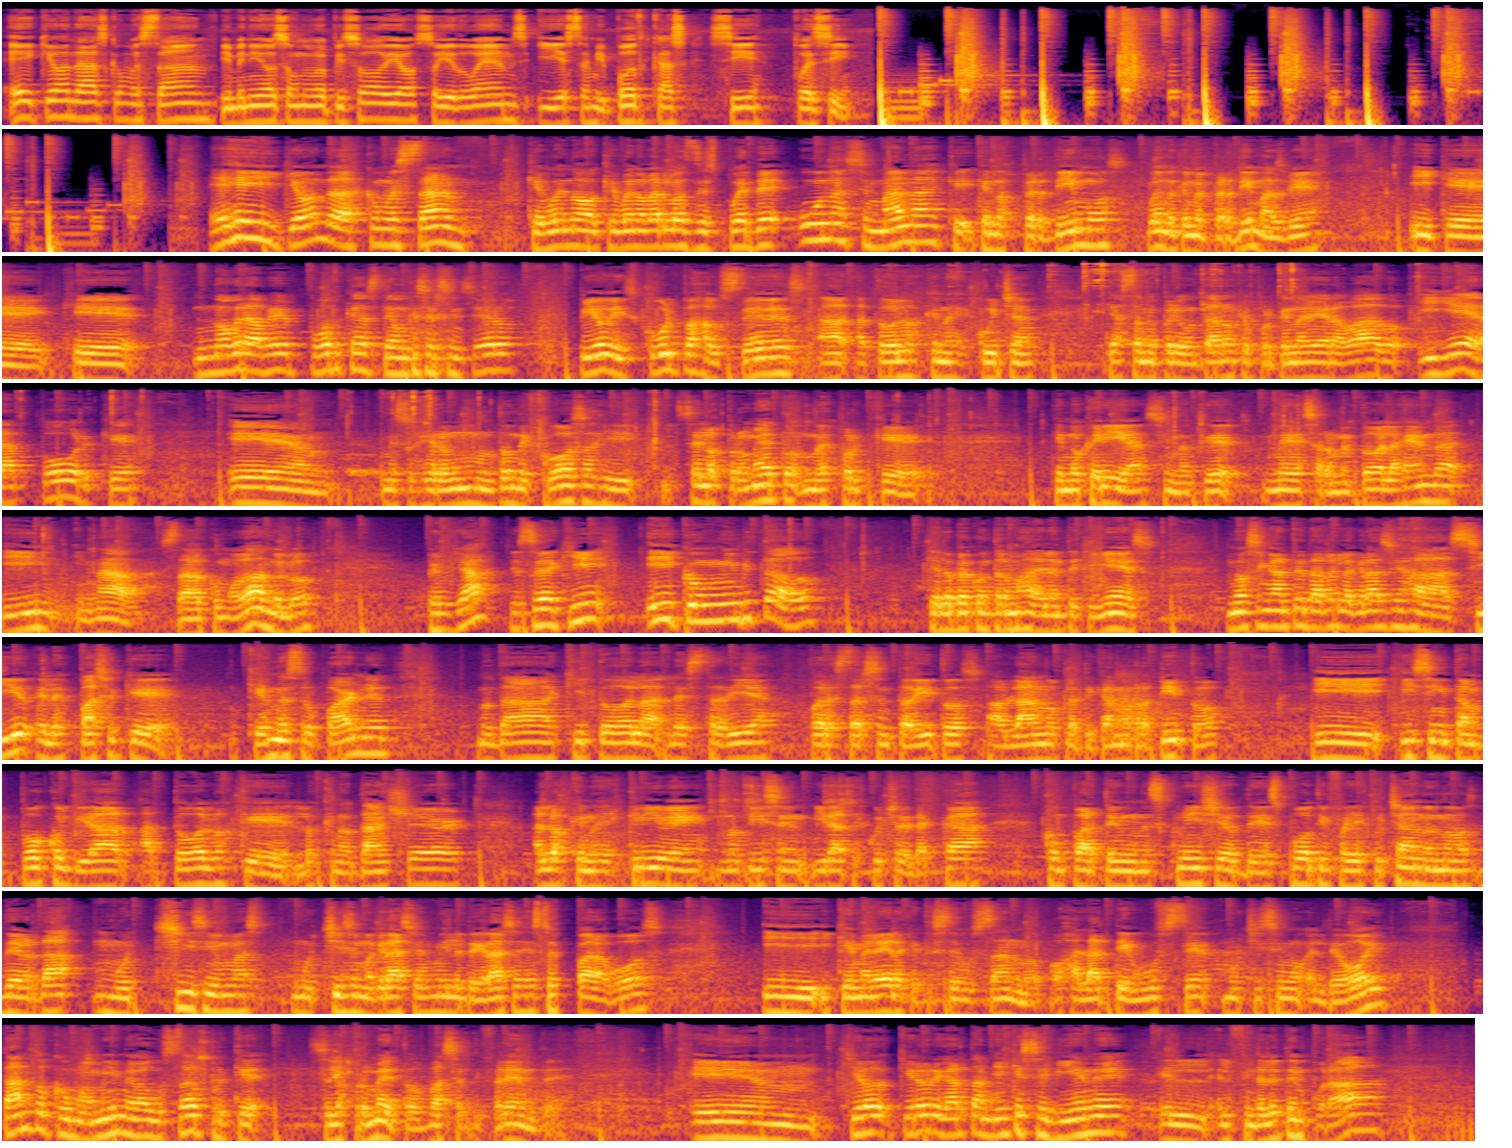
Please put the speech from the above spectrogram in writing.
Hey, ¿qué onda? ¿Cómo están? Bienvenidos a un nuevo episodio. Soy Edu Ems y este es mi podcast. Sí, pues sí. Hey, ¿qué onda? ¿Cómo están? Qué bueno, qué bueno verlos después de una semana que, que nos perdimos. Bueno, que me perdí más bien. Y que, que no grabé podcast, tengo que ser sincero. Pido disculpas a ustedes, a, a todos los que nos escuchan que hasta me preguntaron que por qué no había grabado. Y era porque eh, me sugirieron un montón de cosas y se los prometo, no es porque que no quería, sino que me desarmé toda la agenda y, y nada, estaba acomodándolo. Pero ya, yo estoy aquí y con un invitado que les voy a contar más adelante quién es. No sin antes darle las gracias a Sid, el espacio que, que es nuestro partner. Nos da aquí toda la, la estadía para estar sentaditos hablando, platicando un ratito. Y, y, sin tampoco olvidar a todos los que, los que nos dan share, a los que nos escriben, nos dicen, mira, te escucho desde acá, comparten un screenshot de Spotify escuchándonos. De verdad, muchísimas, muchísimas gracias, miles de gracias. Esto es para vos y, y que me alegra que te esté gustando. Ojalá te guste muchísimo el de hoy, tanto como a mí me va a gustar porque, se los prometo, va a ser diferente. Eh, quiero, quiero agregar también que se viene el, el, final de temporada.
